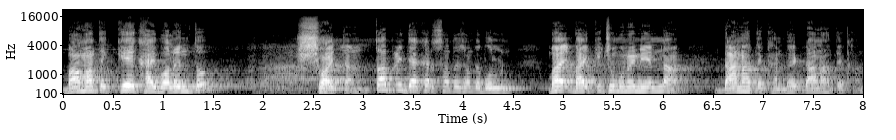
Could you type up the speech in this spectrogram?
বাম হাতে কে খায় বলেন তো? শয়তান। তো আপনি দেখার সাথে সাথে বলুন, ভাই ভাই, কিছু মনে নিয়েন না। ডান হাতে খান, ভাই, ডান হাতে খান।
